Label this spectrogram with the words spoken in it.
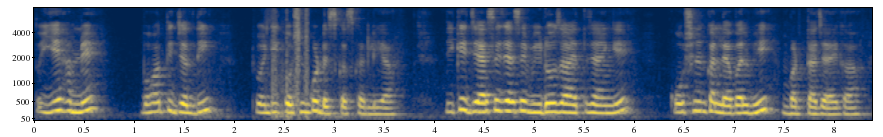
तो ये हमने बहुत ही जल्दी ट्वेंटी क्वेश्चन को डिस्कस कर लिया। देखिए जैसे जैसे वीडियोज़ आते जाएँगे, क्वेश्चन का लेवल भी बढ़ता जाएगा।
